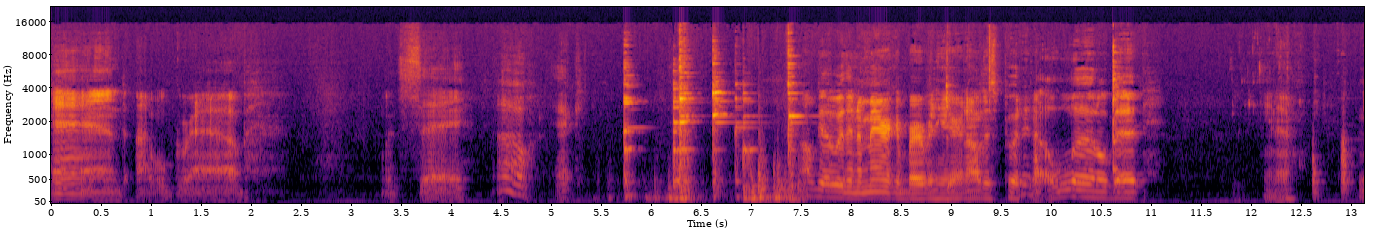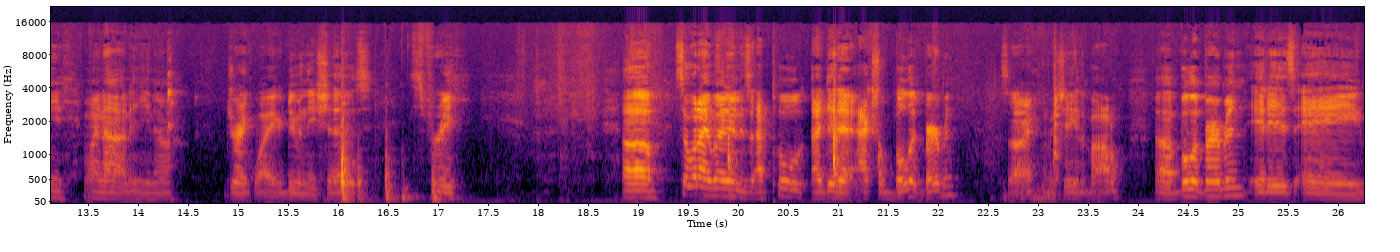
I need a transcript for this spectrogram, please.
And I will grab, let's say, oh, heck. I'll go with an American bourbon here and I'll just put in a little bit. You know, why not, you know, drink while you're doing these shows. It's free. Um, so what I went in is I pulled, I did an actual Bulleit bourbon. Sorry, let me show you the bottle. Uh, Bulleit bourbon. It is a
